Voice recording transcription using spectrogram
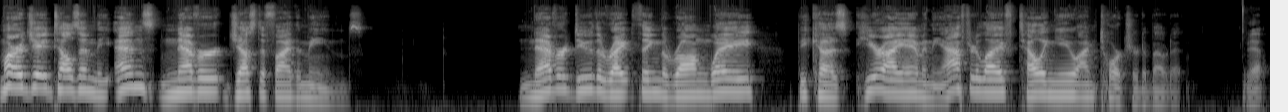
Mara Jade tells him the ends never justify the means. Never do the right thing the wrong way because here I am in the afterlife telling you I'm tortured about it. Yep.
